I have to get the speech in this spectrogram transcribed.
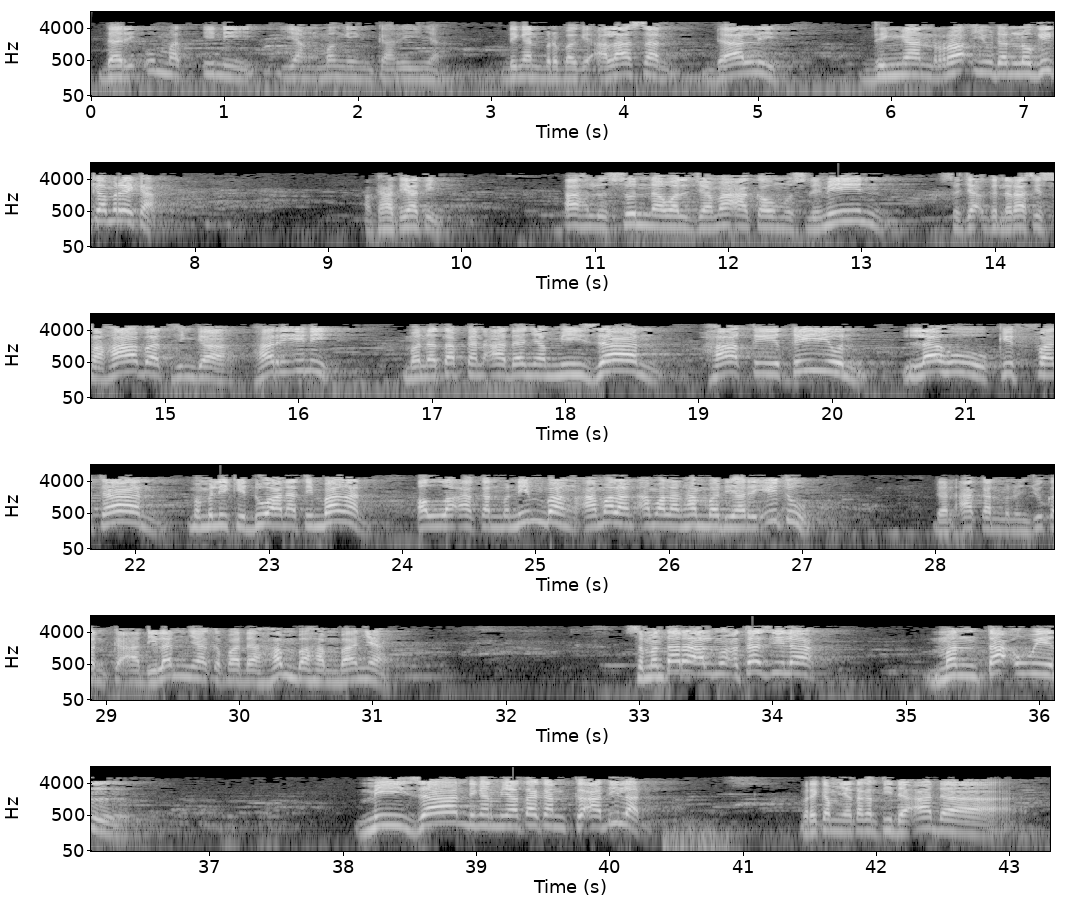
dari umat ini yang mengingkarinya. Dengan berbagai alasan dalih dengan rakyu dan logika mereka. Maka hati-hati. Ahlus sunnah wal jamaah kaum muslimin sejak generasi sahabat hingga hari ini menetapkan adanya mizan haqiqiyun lahu kiffatan memiliki dua anak timbangan. Allah akan menimbang amalan-amalan hamba di hari itu dan akan menunjukkan keadilannya kepada hamba-hambanya. Sementara al-mu'tazilah mentakwil mizan dengan menyatakan keadilan. Mereka menyatakan tidak ada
